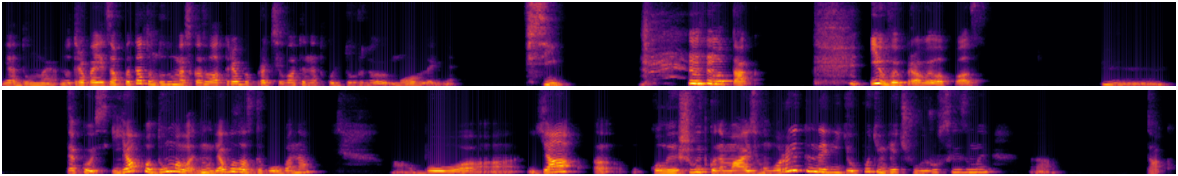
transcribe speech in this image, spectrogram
Я думаю, ну треба її запитати, ну думаю, сказала, треба працювати над культурною мовленням. Всі. Ну так. І виправила вас. Так ось, і я подумала, ну, я була здивована, бо я, коли швидко намагаюсь говорити на відео, потім я чую русизми. Так.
